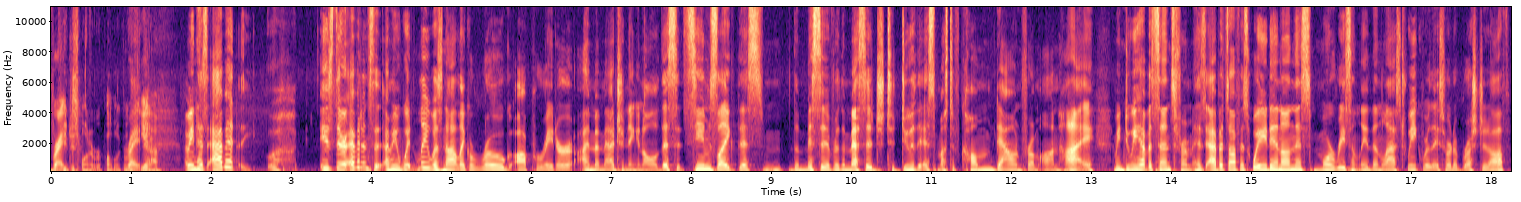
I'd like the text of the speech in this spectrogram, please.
Right. You just want a Republican. Right. Yeah. I mean, has Abbott? Is there evidence that I mean Whitley was not like a rogue operator? I'm imagining in all of this. It seems like this the missive or the message to do this must have come down from on high. I mean, do we have a sense from has Abbott's office weighed in on this more recently than last week, where they sort of brushed it off?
